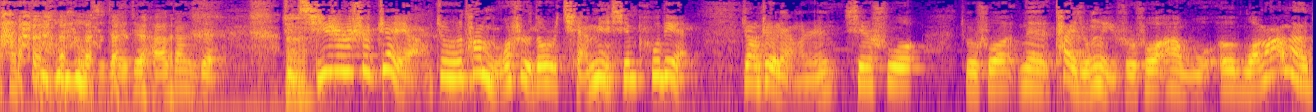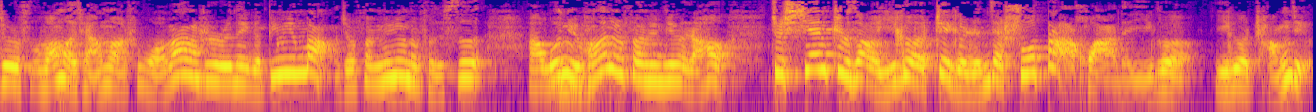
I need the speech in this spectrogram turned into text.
敢死队对，还有敢死队，就其实是这样，就是说他模式都是前面先铺垫，让这两个人先说。就是说那泰囧里是说啊，我呃我妈妈就是王宝强嘛，说我妈妈是那个冰冰棒，就是范冰冰的粉丝啊，我女朋友就是范冰冰，然后就先制造一个这个人在说大话的一个一个场景。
